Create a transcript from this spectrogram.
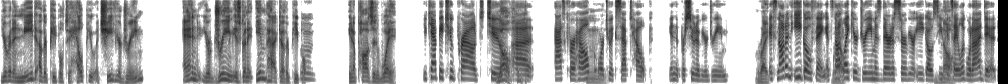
you're going to need other people to help you achieve your dream. And your dream is going to impact other people Mm. in a positive way. You can't be too proud to No. uh, ask for help Mm. or to accept help in the pursuit of your dream. Right. It's not an ego thing. It's not like your dream is there to serve your ego so you No. can say, look what I did.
